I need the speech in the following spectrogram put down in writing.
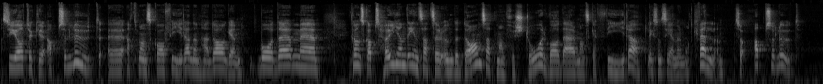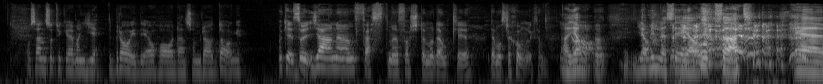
Så jag tycker absolut eh, att man ska fira den här dagen. Både med kunskapshöjande insatser under dagen så att man förstår vad det är man ska fira liksom senare mot kvällen. Så absolut. Och sen så tycker jag det var en jättebra idé att ha den som röd dag. Okej, så gärna en fest men först en ordentlig demonstration liksom. Ja, jag, Ja. jag ville säga också att eh,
